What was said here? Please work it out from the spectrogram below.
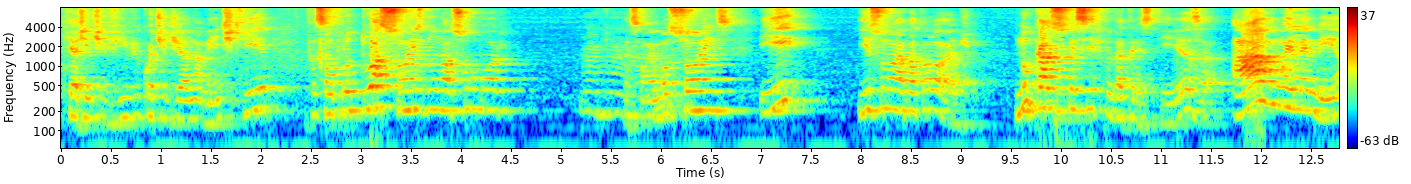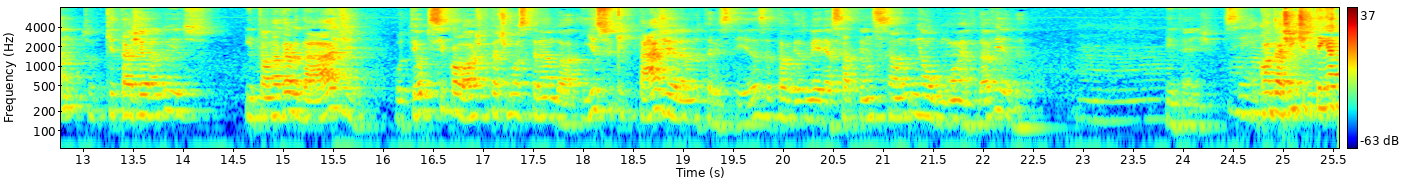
que a gente vive cotidianamente que são flutuações do nosso humor. São emoções e isso não é patológico. No caso específico da tristeza, há um elemento que está gerando isso. Então, na verdade, o teu psicológico está te mostrando, ó, isso que está gerando tristeza talvez mereça atenção em algum momento da vida. Entende? Sim. Quando a gente tem a,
